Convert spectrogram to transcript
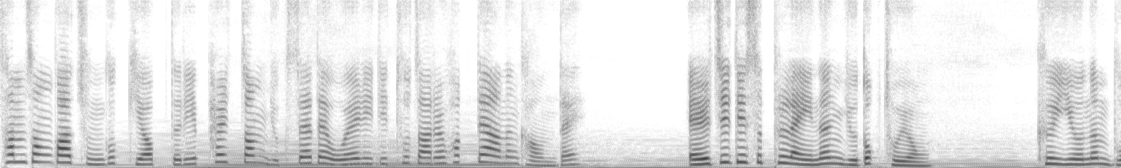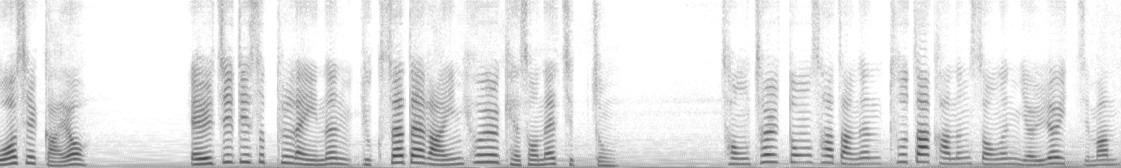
삼성과 중국 기업들이 8.6세대 OLED 투자를 확대하는 가운데 LG 디스플레이는 유독 조용. 그 이유는 무엇일까요? LG 디스플레이는 6세대 라인 효율 개선에 집중. 정철동 사장은 투자 가능성은 열려 있지만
